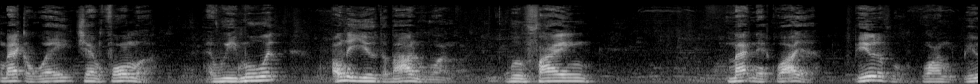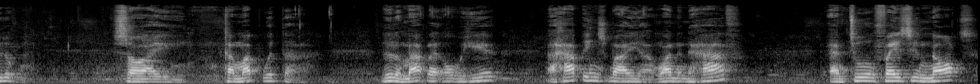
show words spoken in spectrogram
microwave transformer and we move it, only use the bottom one. We'll find magnet wire. Beautiful one, beautiful. So I come up with a little magnet over here, a half inch by uh, one and a half, and two facing north,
